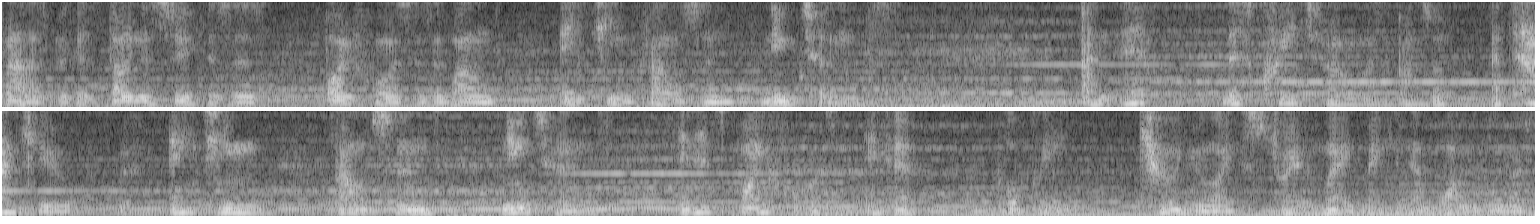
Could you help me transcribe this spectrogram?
fast because Deinosuchus's bite is around 18,000 newtons. And if this creature was about to attack you with 18,000 newtons in its bite force, it could probably kill you like straight away, making them one of the most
